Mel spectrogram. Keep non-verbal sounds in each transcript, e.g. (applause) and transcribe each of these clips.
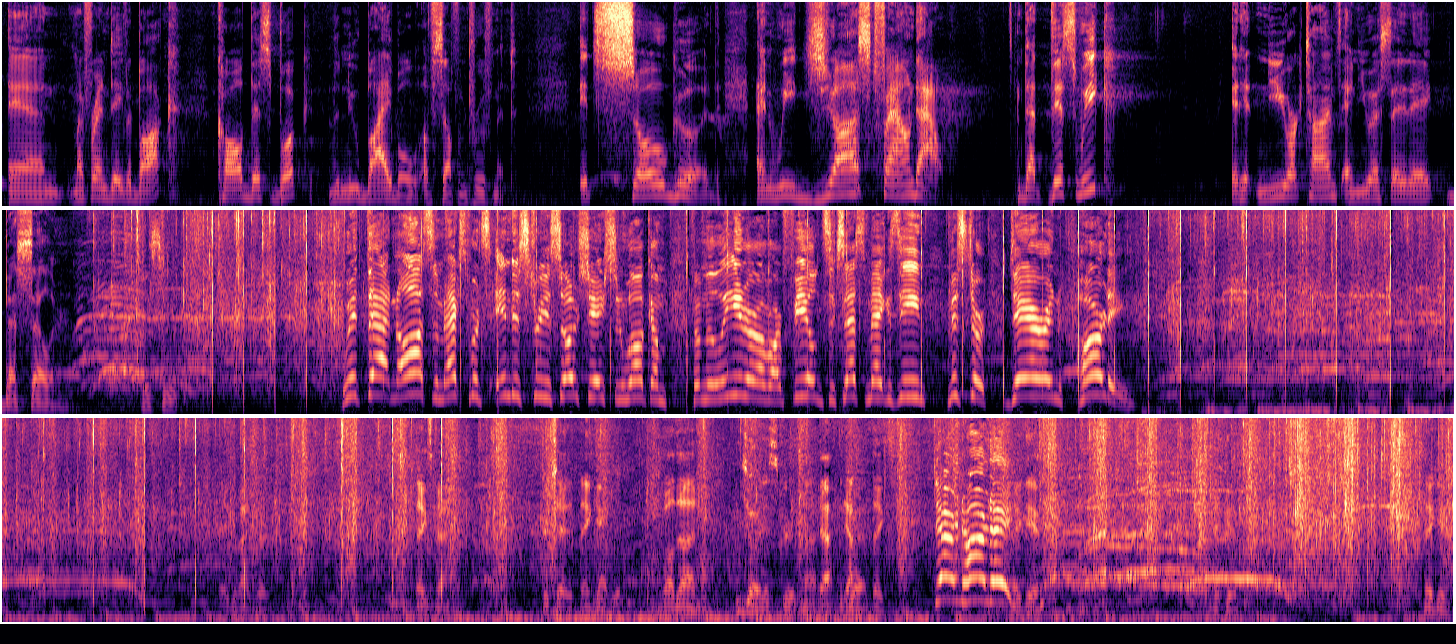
And my friend David Bach called this book the new Bible of self improvement. It's so good. And we just found out that this week it hit New York Times and USA Today bestseller this week. With that, an awesome Experts Industry Association welcome from the leader of our field, Success Magazine, Mr. Darren Hardy. Thanks, man. Appreciate it. Thank you. you. Well done. Enjoy this group, huh? Yeah, Enjoy yeah. It. Thanks. Darren Hardy. Thank you. Thank you. Thank you.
